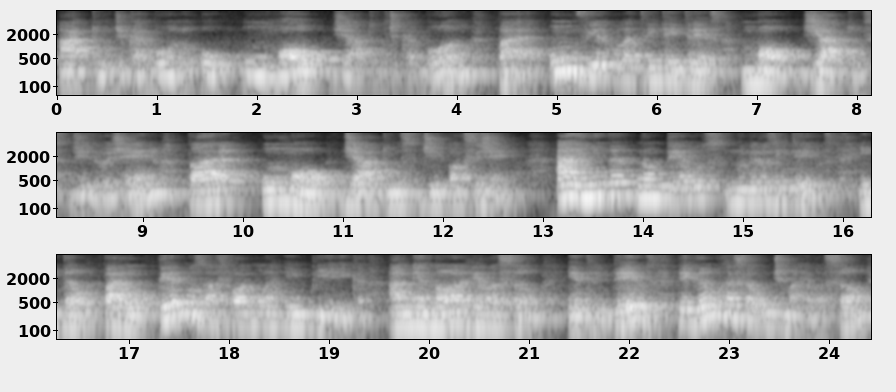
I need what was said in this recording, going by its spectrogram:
átomo de carbono ou 1 mol de átomo de carbono para 1,33 mol de átomos de hidrogênio para 1 mol de átomos de oxigênio. Ainda não temos números inteiros. Então, para obtermos a fórmula empírica, a menor relação entre inteiros, pegamos essa última relação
